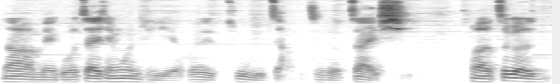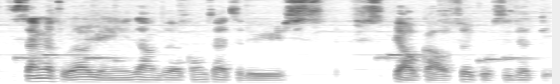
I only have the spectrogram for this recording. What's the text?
那美国债券问题也会助长这个债息，啊，这个三个主要原因让这个公债殖利率飙高，所以股市就跌。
